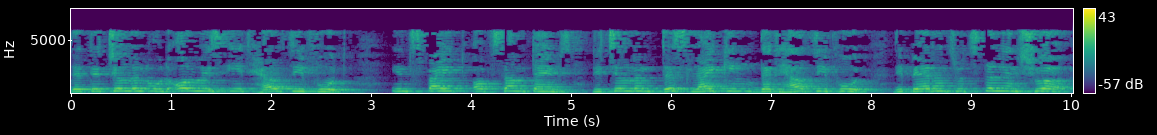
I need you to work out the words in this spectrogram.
that their children would always eat healthy food. In spite of sometimes the children disliking that healthy food, the parents would still ensure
